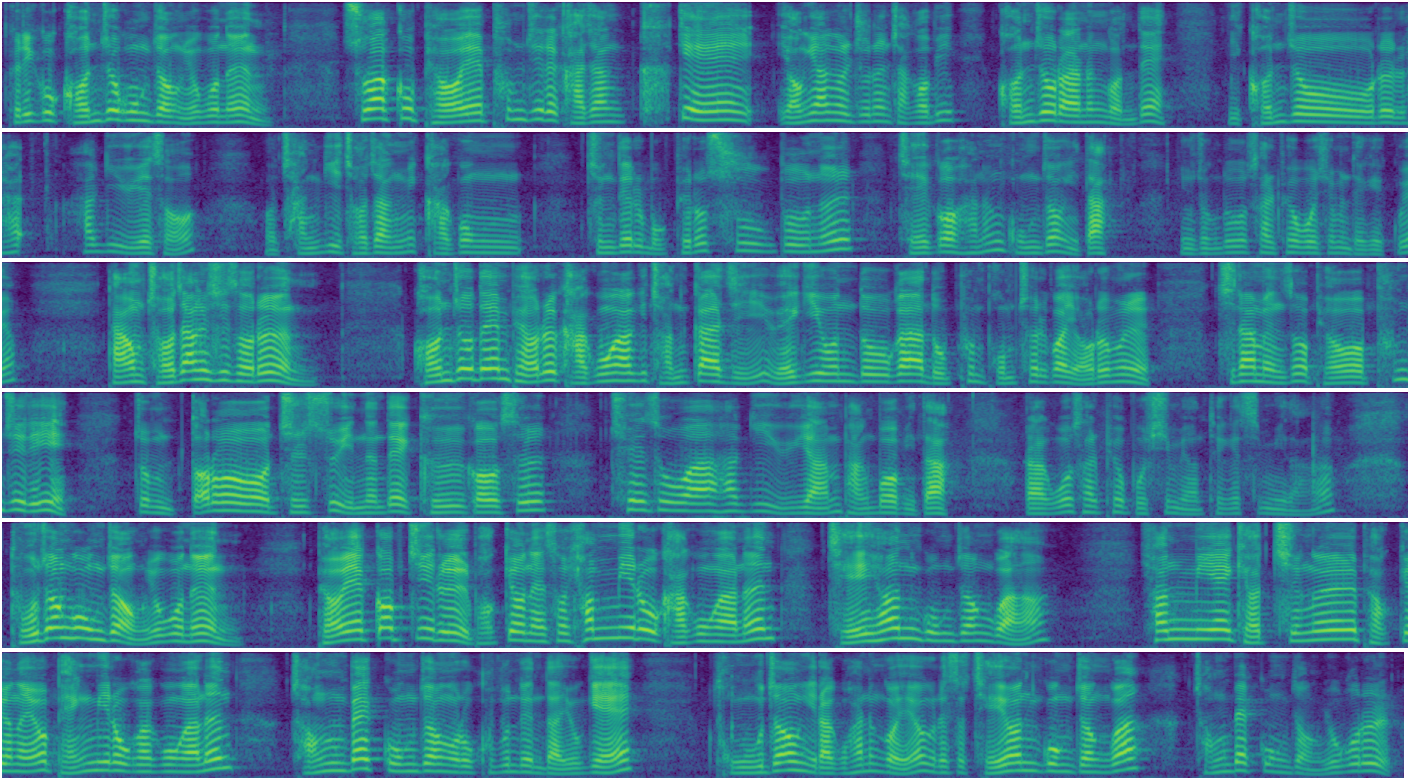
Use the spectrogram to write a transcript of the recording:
그리고 건조 공정 요거는 수확 후 벼의 품질에 가장 크게 영향을 주는 작업이 건조라는 건데 이 건조를 하, 기 위해서 어, 장기 저장 및 가공 증대를 목표로 수분을 제거하는 공정이다. 이 정도 살펴보시면 되겠고요. 다음 저장 시설은 건조된 벼를 가공하기 전까지 외기 온도가 높은 봄철과 여름을 지나면서 벼 품질이 좀 떨어질 수 있는데 그것을 최소화하기 위한 방법이다 라고 살펴보시면 되겠습니다. 도전 공정 요거는 벼의 껍질을 벗겨내서 현미로 가공하는 재현 공정과 현미의 겨층을 벗겨내어 백미로 가공하는 정백 공정으로 구분된다. 요게 도정이라고 하는 거예요. 그래서 재현 공정과 정백 공정 요거를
